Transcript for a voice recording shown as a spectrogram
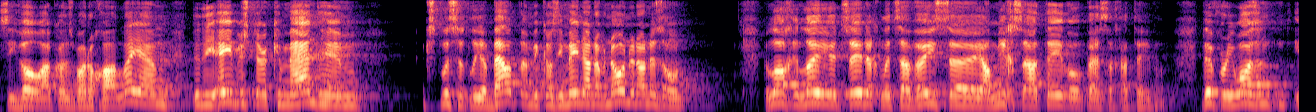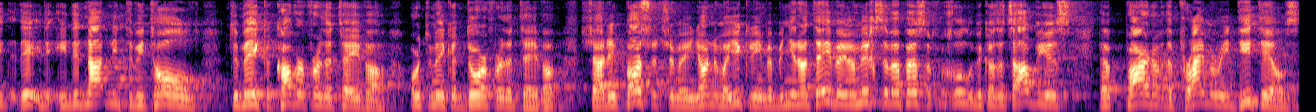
did the Abishter command him explicitly about them because he may not have known it on his own? Therefore, he wasn't. He, he, did not need to be told to make a cover for the teva or to make a door for the teva. Because it's obvious that part of the primary details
